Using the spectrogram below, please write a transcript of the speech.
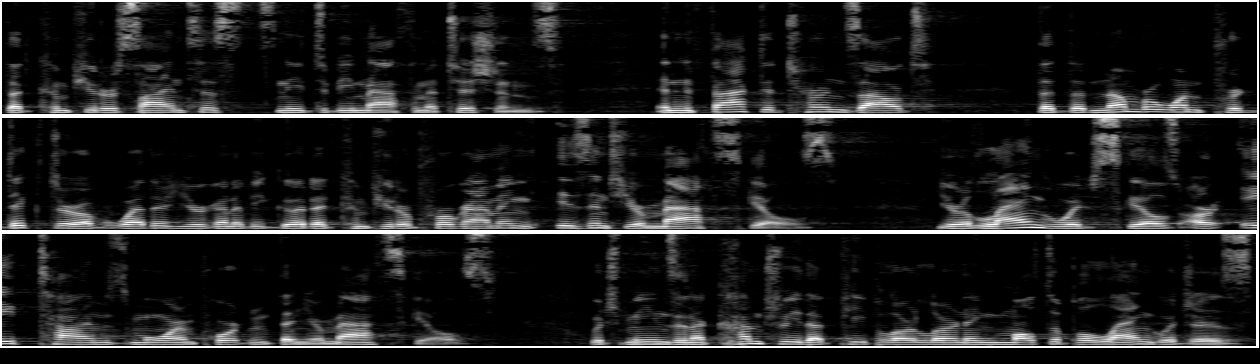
that computer scientists need to be mathematicians. And in fact, it turns out that the number one predictor of whether you're going to be good at computer programming isn't your math skills your language skills are eight times more important than your math skills. Which means in a country that people are learning multiple languages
